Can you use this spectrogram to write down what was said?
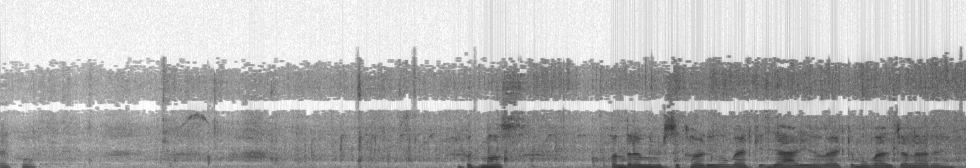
देखो। बदमाश। पंद्रह मिनट से खड़ी हूँ, बैठ के गाड़ी में बैठ के मोबाइल चला रहे हैं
